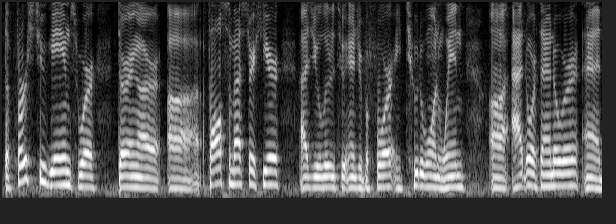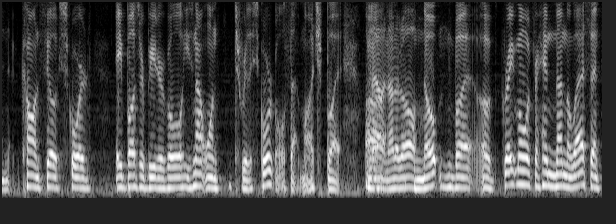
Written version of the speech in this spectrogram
the first two games were during our uh, fall semester here, as you alluded to, Andrew, before, a two to one win uh, at North Andover, and Colin Felix scored a buzzer beater goal. He's not one to really score goals that much, but uh, No, not at all. Nope. But a great moment for him nonetheless, and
